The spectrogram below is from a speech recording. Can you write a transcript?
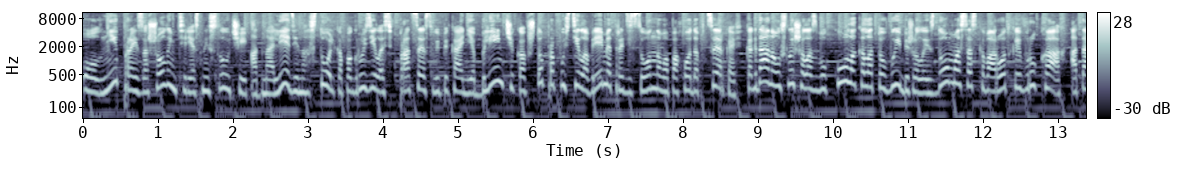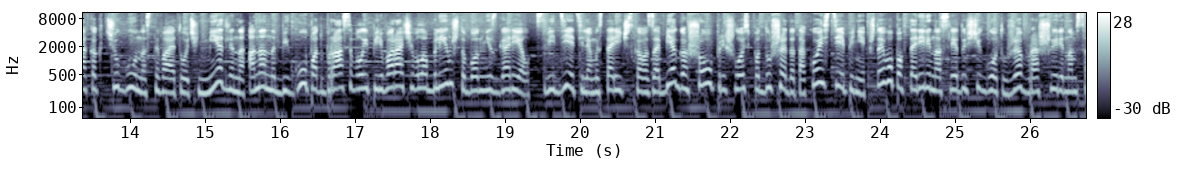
Олни произошел интересный случай. Одна леди настолько погрузилась в процесс выпекания блинчиков, что пропустила время традиционного похода в церковь. Когда она услышала звук колокола, то выбежала из дома со сковородкой в руках. А так как чугун остывает очень медленно, она на бегу подбрасывала и переворачивала блин, чтобы он не сгорел. Свидетелям исторического забега шоу пришлось по душе до такой степени, что его повторили на следующий год уже в расширенном составе.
